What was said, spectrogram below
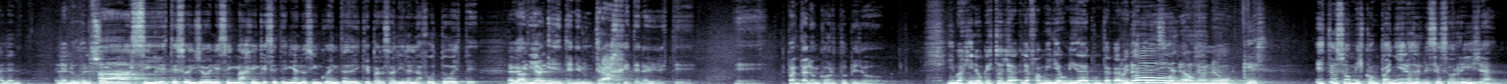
A la, luz del sol. Ah, sí, este soy yo en esa imagen que se tenía en los 50 de que para salir en la foto este, había, que, tener un traje, tener este, eh, pantalón corto, pero Imagino que esto es la, familia unida de Punta Carretas no, que decías. No, no, no. ¿Qué es? Estos son mis compañeros del Liceo Zorrilla.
